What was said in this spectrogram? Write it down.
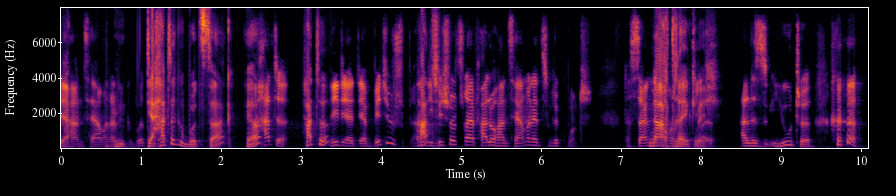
Der Hans-Hermann hatte Geburtstag. Der hatte Geburtstag? Ja? Hatte. Hatte? Nee, der, der Bischof, Hat? die Bischof schreibt, hallo Hans-Hermann, herzlichen Glückwunsch. Das sagen wir Nachträglich. Alles Jute.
